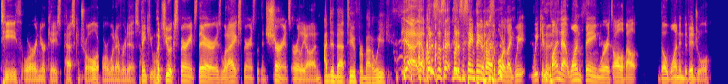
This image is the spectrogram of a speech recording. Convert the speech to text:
teeth or in your case, pest control or whatever it is. I think what you experienced there is what I experienced with insurance early on. I did that too for about a week. Yeah, yeah, but it's the same, but it's the same thing across the board. Like we we can find that one thing where it's all about the one individual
